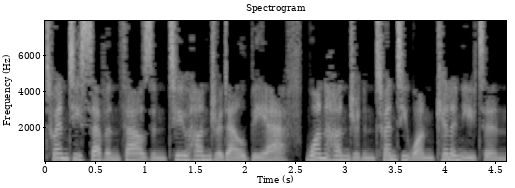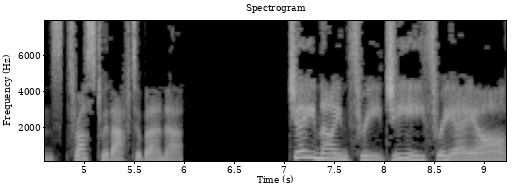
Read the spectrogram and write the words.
27,200 lbf 121 kilonewtons thrust with afterburner. J93GE3AR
